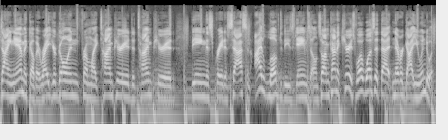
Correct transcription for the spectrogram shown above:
dynamic of it, right? You're going from like time period to time period being this great assassin. I loved these games, Ellen. So I'm kind of curious, what was it that never got you into it?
